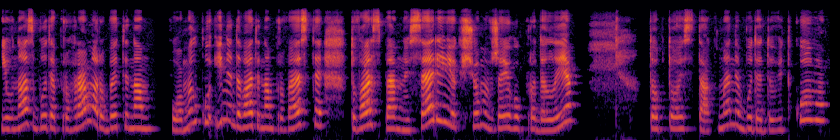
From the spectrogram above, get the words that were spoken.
і у нас буде програма робити нам помилку і не давати нам провести товар з певною серією, якщо ми вже його продали. Тобто, ось так, в мене буде довідково,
